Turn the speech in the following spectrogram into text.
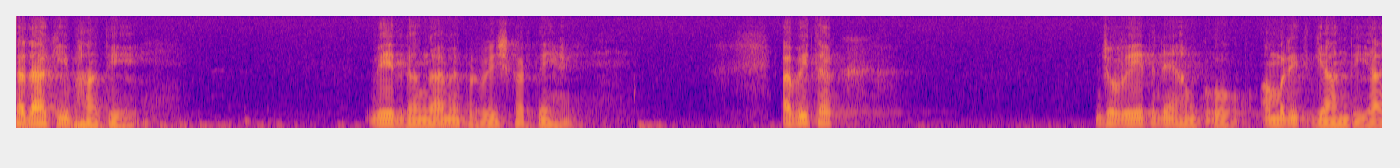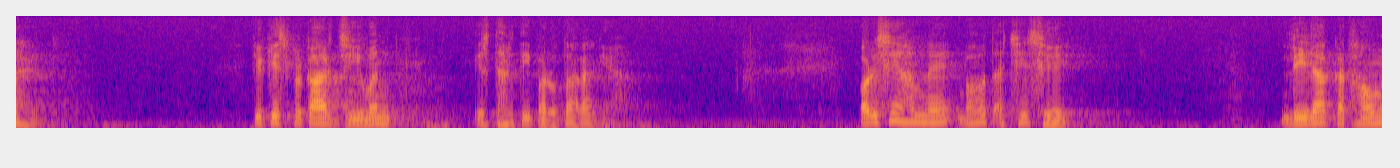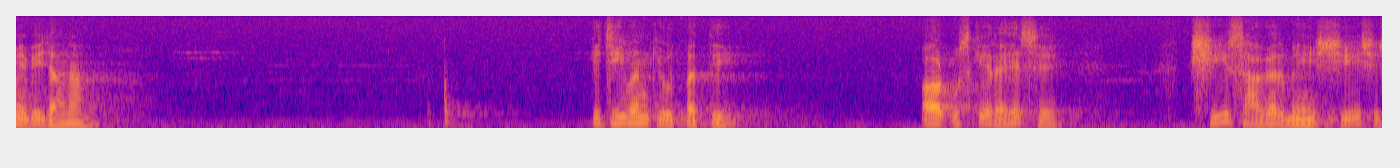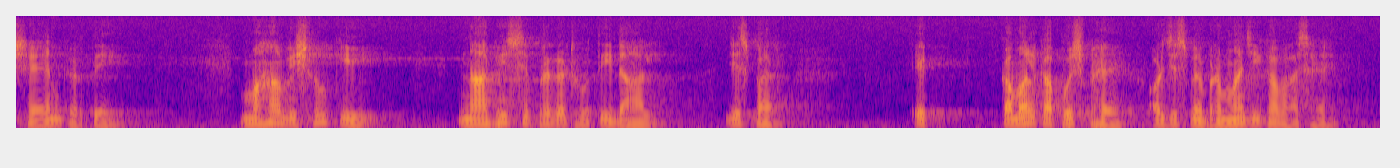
सदा की भांति वेद गंगा में प्रवेश करते हैं। अभी तक जो वेद ने हमको अमृत ज्ञान दिया है कि किस प्रकार जीवन इस धरती पर उतारा गया और इसे हमने बहुत अच्छे से लीला कथाओं में भी जाना। कि जीवन की उत्पत्ति और उसके रहस्य क्षीर सागर में शेष शयन करते महाविष्णु की नाभि से प्रकट होती डाल, जिस पर एक कमल का पुष्प है और जिसमें ब्रह्मा जी का वास है,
